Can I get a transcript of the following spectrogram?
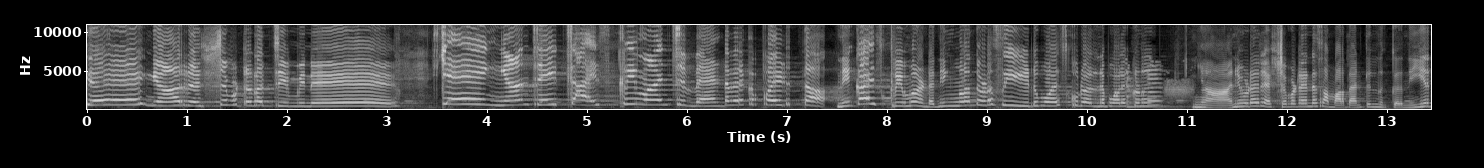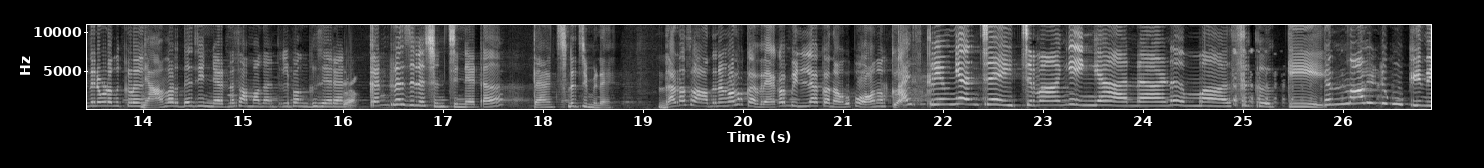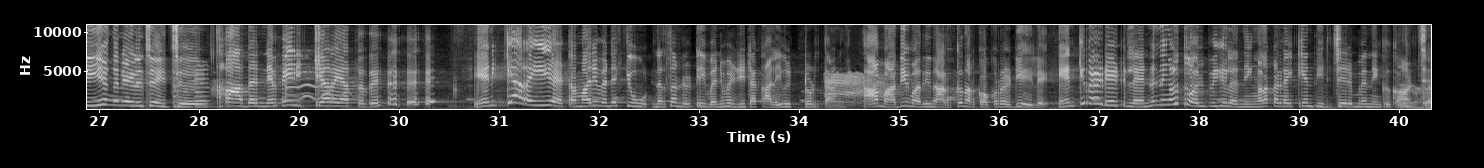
Yeah, ഞാൻ വാങ്ങിച്ച്. നമുക്ക് പോകാൻ നോക്കാം ഇവന് ആ നടക്ക് നടക്കൊക്കെ റെഡി ആയില്ലേ? എനിക്ക് എന്നെ നിങ്ങൾ തോൽപ്പിക്കില്ല. നിങ്ങളെ കടയ്ക്ക് തിരിച്ചു വരുമ്പോ നിങ്ങൾക്ക് കാണിച്ചു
